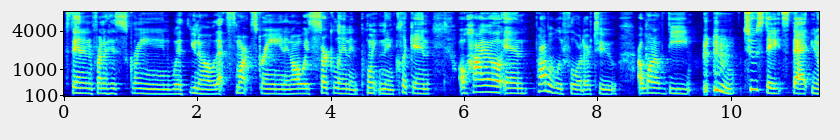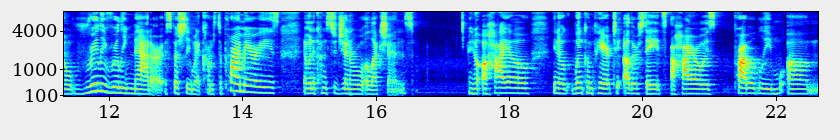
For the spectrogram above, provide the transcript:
standing in front of his screen with, you know, that smart screen and always circling and pointing and clicking Ohio and probably Florida too are one of the two states that, you know, really, really matter, especially when it comes to primaries and when it comes to general elections. You know, Ohio, you know, when compared to other states, Ohio is probably um,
